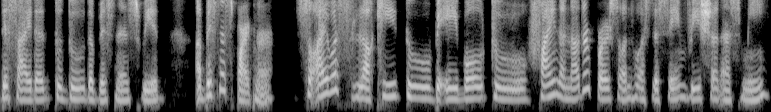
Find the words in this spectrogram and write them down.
decided to do the business with a business partner. So I was lucky to be able to find another person who has the same vision as me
